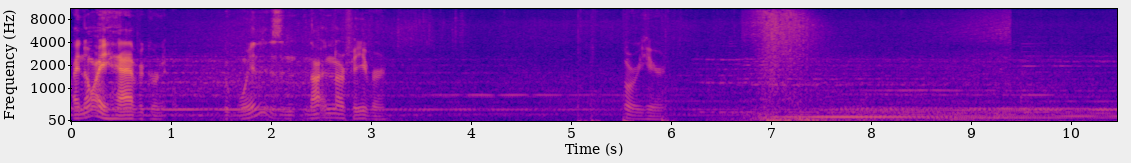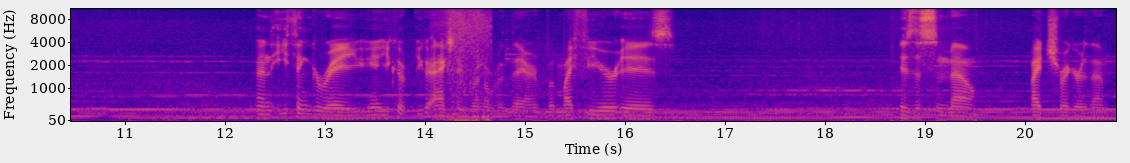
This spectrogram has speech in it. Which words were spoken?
I know I have a grenade. The wind is not in our favor. Over here. And Ethan Gray, you, you could you could actually run over there, but my fear is is the smell might trigger them.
